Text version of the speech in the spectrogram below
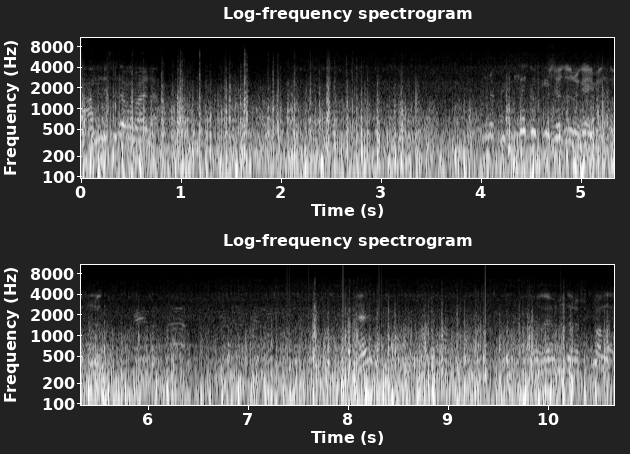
আম নিচে তেমন হয় না আপনার বিখ্যাত কিসের জন্য গাইবেন তো মূলত হ্যাঁ ওদের মধ্যে রসমালাই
